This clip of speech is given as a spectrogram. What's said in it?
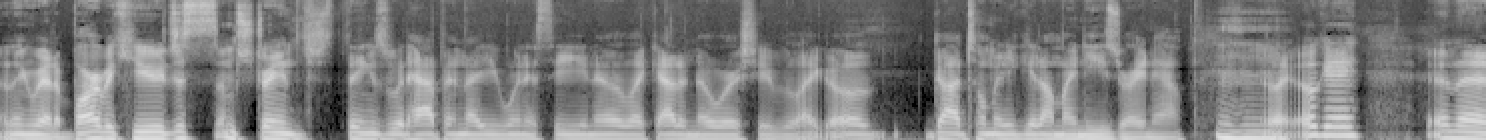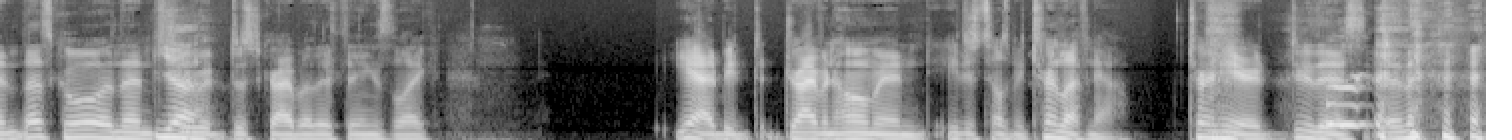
I think we had a barbecue. Just some strange things would happen that you wouldn't see, you know, like out of nowhere. She'd be like, "Oh, God told me to get on my knees right now." Mhm. Like, "Okay," and then that's cool. And then Yeah. she would describe other things like, "Yeah, I'd be driving home, and he just tells me turn left now, turn here, do this," and then,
